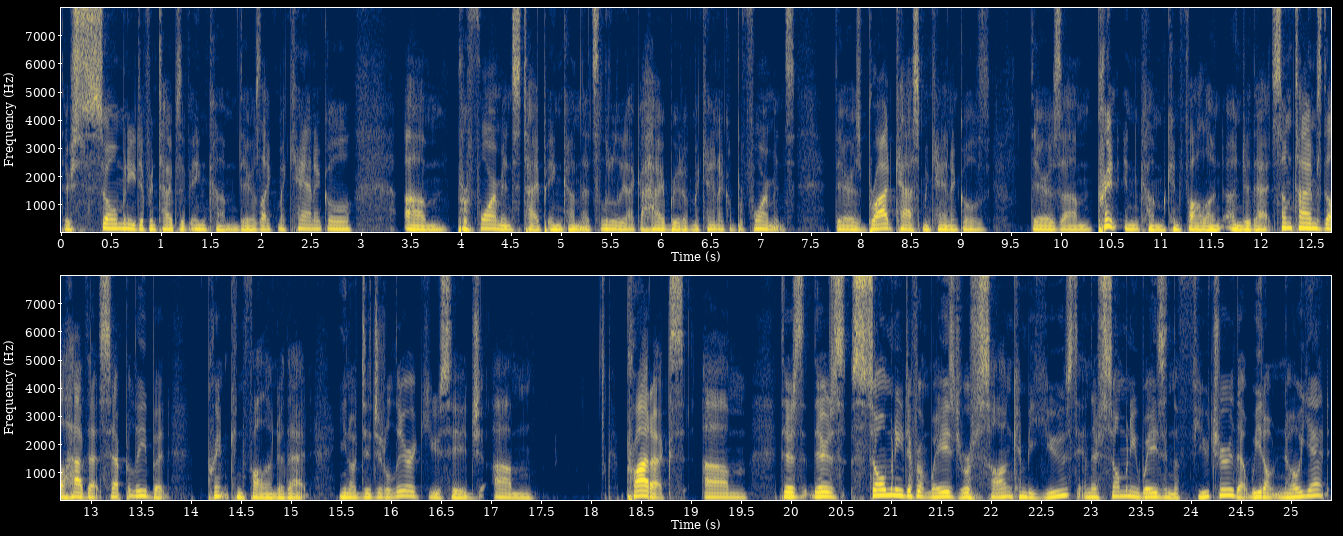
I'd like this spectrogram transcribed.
there's so many different types of income. There's like mechanical, um, performance type income that's literally like a hybrid of mechanical performance. There's broadcast mechanicals there's um, print income can fall under that. Sometimes they'll have that separately, but print can fall under that. You know, digital lyric usage, um, products. Um, there's there's so many different ways your song can be used, and there's so many ways in the future that we don't know yet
